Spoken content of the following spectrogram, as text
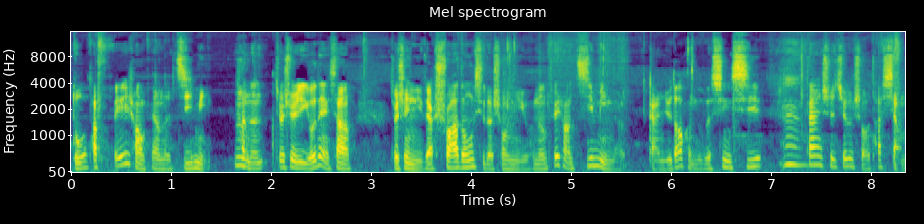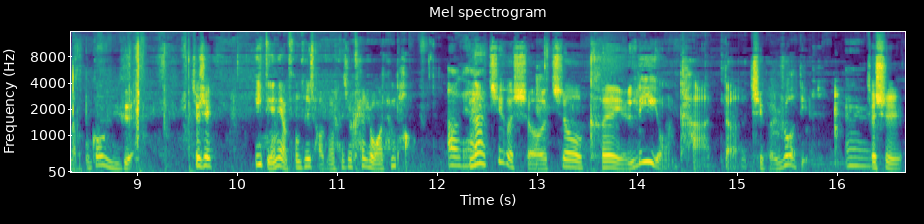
多，它非常非常的机敏，它能就是有点像，就是你在刷东西的时候，你能非常机敏的感觉到很多的信息，嗯，但是这个时候它想的不够远，就是一点点风吹草动，它就开始往前跑。那这个时候就可以利用它的这个弱点，嗯，就是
